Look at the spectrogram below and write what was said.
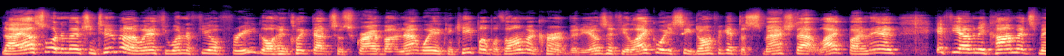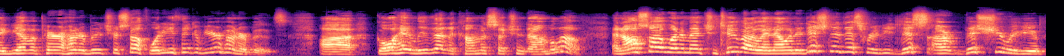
Now, I also want to mention too, by the way, if you want to feel free, go ahead and click that subscribe button. That way you can keep up with all my current videos. If you like what you see, don't forget to smash that like button. And if you have any comments, maybe you have a pair of Hunter boots yourself. What do you think of your Hunter boots? Uh, go ahead and leave that in the comment section down below. And also, I want to mention too, by the way, now in addition to this review, this uh, this shoe review,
